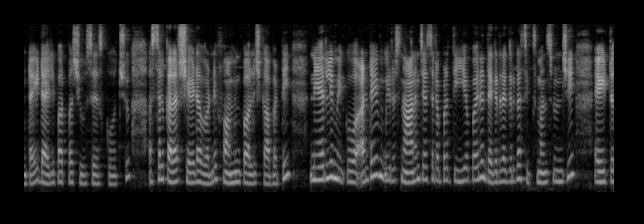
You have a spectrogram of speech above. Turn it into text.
ఉంటాయి. డైలీ పర్పస్ యూస్ చేసుకోవచ్చు. అస్సలు కలర్ షేడ్ అవ్వండి. ఫార్మింగ్ పాలిష్ కాబట్టి నియర్లీ మీకు అంటే మీరు స్నానం చేసేటప్పుడు తీయపోయినా దగ్గర దగ్గరగా సిక్స్ మంత్స్ నుంచి ఎయిట్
